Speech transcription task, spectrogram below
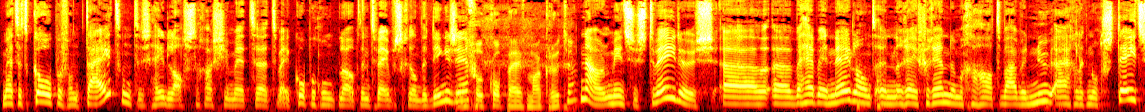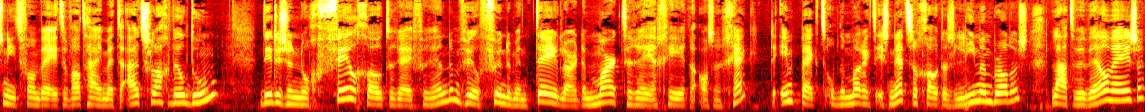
met het kopen van tijd. Want het is heel lastig als je met uh, twee koppen rondloopt en twee verschillende dingen zegt. Hoeveel koppen heeft Mark Rutte? Nou, minstens twee dus. we hebben in Nederland een referendum gehad waar we nu eigenlijk nog steeds niet van weten wat hij met de uitslag wil doen. Dit is een nog veel groter referendum, veel fundamenteler. De markten reageren als een gek. De impact op de markt is net zo groot als Lehman Brothers, laten we wel wezen.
